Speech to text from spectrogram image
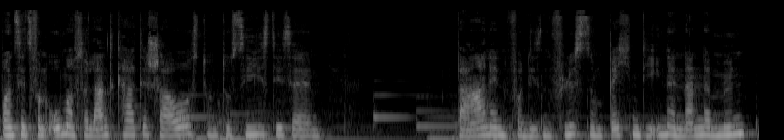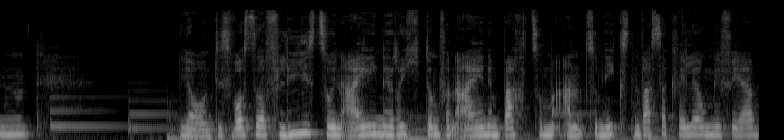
Wenn du jetzt von oben auf so eine Landkarte schaust und du siehst diese Bahnen von diesen Flüssen und Bächen, die ineinander münden, ja, und das Wasser fließt so in eine Richtung, von einem Bach zum, an, zur nächsten Wasserquelle ungefähr.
